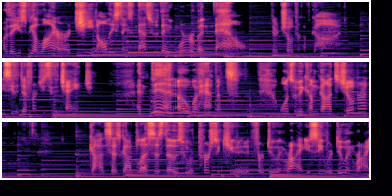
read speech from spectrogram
or they used to be a liar or a cheat, all these things. That's who they were, but now they're children of God. You see the difference? You see the change? And then, oh, what happens? Once we become God's children, God says God blesses those who are persecuted for doing right. You see, we're doing right.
